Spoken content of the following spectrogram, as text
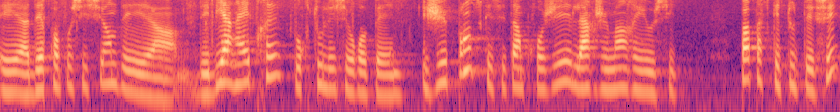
des propositions de, bien-être pour tous les Européens. je pense que c'est un projet largement réussi. Pas parce que tout est fait,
